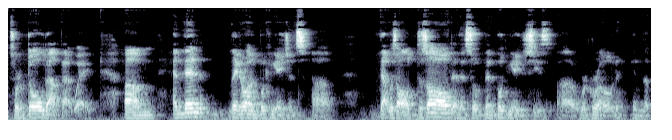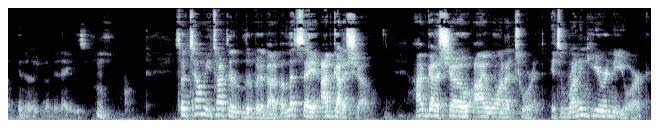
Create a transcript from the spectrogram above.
sort of doled out that way. Um, and then later on, booking agents uh, that was all dissolved, and then so then booking agencies uh, were grown in the in the, the mid '80s. Hmm. So tell me, you talked a little bit about it, but let's say I've got a show. I've got a show. I want to tour it. It's running here in New York.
